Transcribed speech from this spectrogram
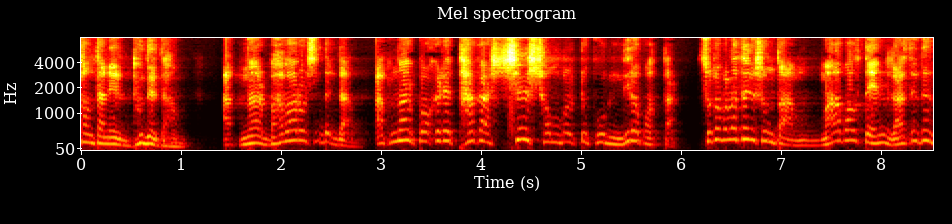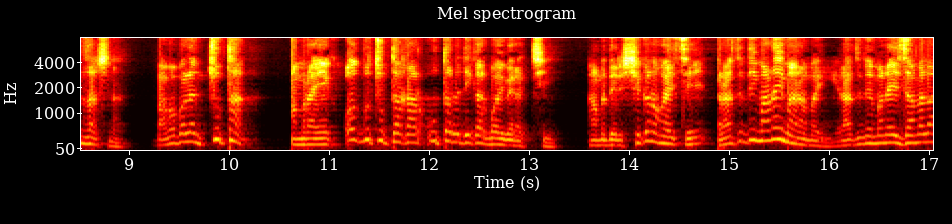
সন্তানের দুধের দাম, আপনার বাবার ওষুধের দাম, আপনার পকেটে থাকা শেষ সম্বলটুকুর নিরাপত্তা। ছোটবেলা থেকে শুনতাম, মা বলতেন, রাজনীতিতে যাস না। বাবা বলেন, চুপ থাক, আমরা এক অদ্ভুত চুপ থাকার উত্তরাধিকার বয়ে বেড়াচ্ছি। আমাদের শেখানো হয়েছে, রাজনীতি মানেই মারামারি, রাজনীতি মানে ঝামেলা,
